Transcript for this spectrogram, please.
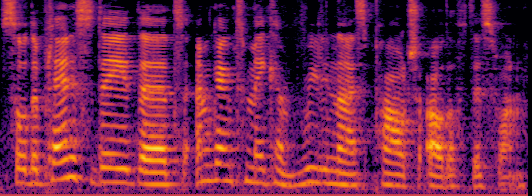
So the plan is today that I'm going to make a really nice pouch out of this one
